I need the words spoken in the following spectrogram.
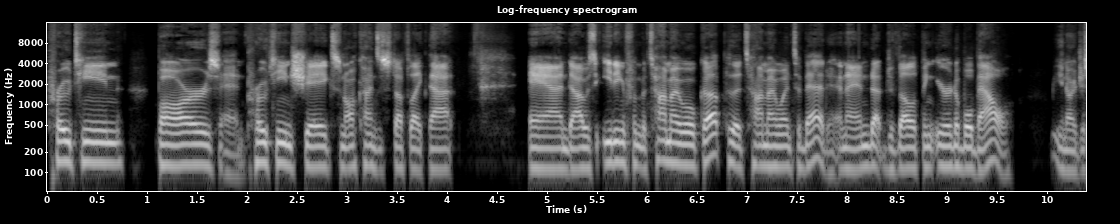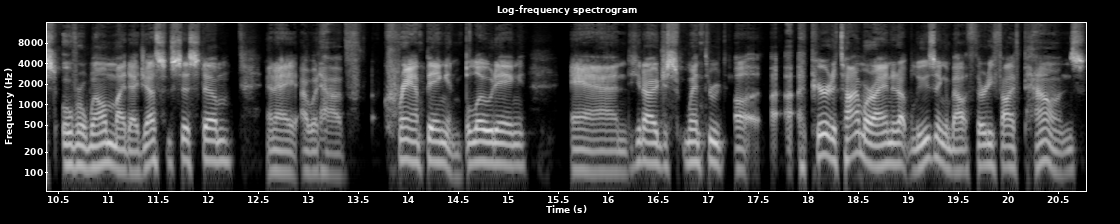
protein bars and protein shakes and all kinds of stuff like that. And I was eating from the time I woke up to the time I went to bed. And I ended up developing irritable bowel. You know, I just overwhelmed my digestive system and I, I would have cramping and bloating and, you know, I just went through a, a period of time where I ended up losing about 35 pounds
